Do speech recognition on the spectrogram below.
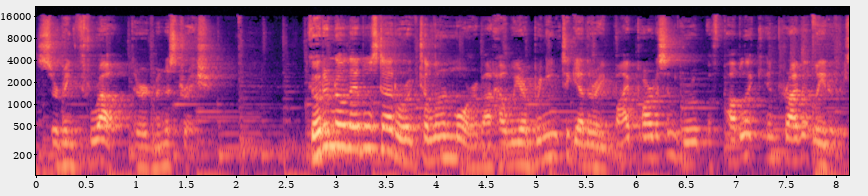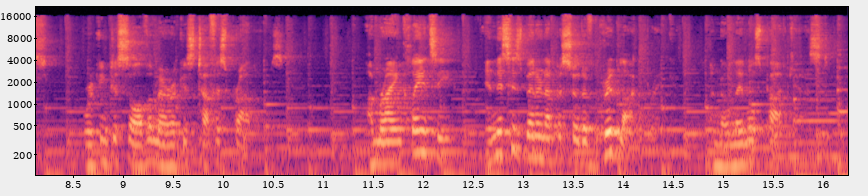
serving throughout their administration. Go to nolabels.org to learn more about how we are bringing together a bipartisan group of public and private leaders working to solve America's toughest problems. I'm Ryan Clancy, and this has been an episode of Gridlock Break, a No Labels podcast.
